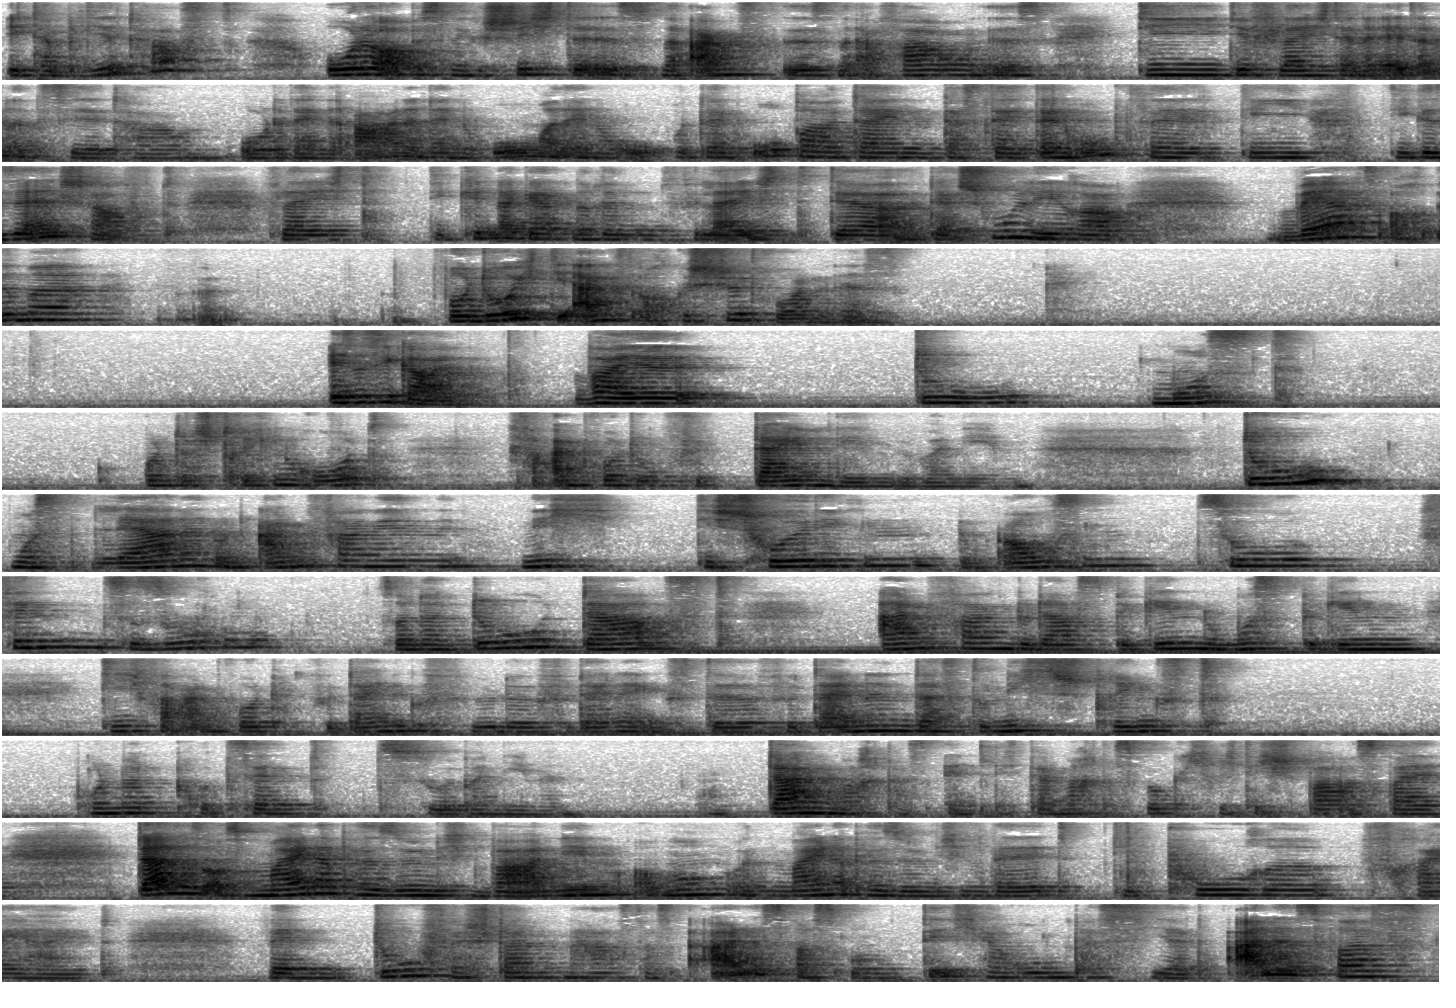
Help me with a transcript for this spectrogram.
etabliert hast, oder ob es eine Geschichte ist, eine Angst ist, eine Erfahrung ist, die dir vielleicht deine Eltern erzählt haben oder deine Ahne, deine Oma, deine, dein Opa, dein, das, dein Umfeld, die, die Gesellschaft, vielleicht die Kindergärtnerin, vielleicht der, der Schullehrer, wer es auch immer, wodurch die Angst auch geschürt worden ist. Es ist egal, weil du musst unterstrichen rot Verantwortung für dein Leben übernehmen. Du musst lernen und anfangen, nicht die Schuldigen im Außen zu finden, zu suchen, sondern du darfst anfangen, du darfst beginnen, du musst beginnen, die Verantwortung für deine Gefühle, für deine Ängste, für deinen, dass du nicht springst, 100% zu übernehmen. Dann macht das endlich, dann macht das wirklich richtig Spaß, weil das ist aus meiner persönlichen Wahrnehmung und meiner persönlichen Welt die pure Freiheit. Wenn du verstanden hast, dass alles, was um dich herum passiert, alles, was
